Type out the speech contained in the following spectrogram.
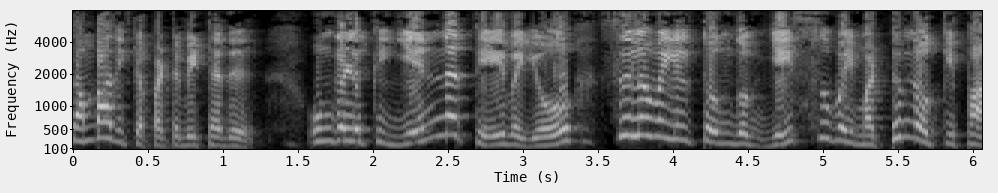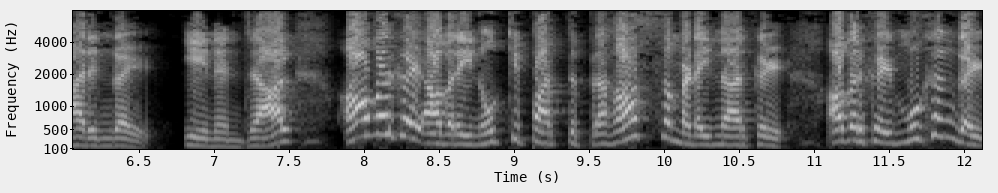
சம்பாதிக்கப்பட்டு விட்டது. உங்களுக்கு என்ன தேவையோ சிலுவையில் தொங்கும் இயேசுவை மட்டும் நோக்கி பாருங்கள். ஏனென்றால் அவர்கள் அவரை நோக்கி பார்த்து பிரகாசம் அடைந்தார்கள் அவர்கள் முகங்கள்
